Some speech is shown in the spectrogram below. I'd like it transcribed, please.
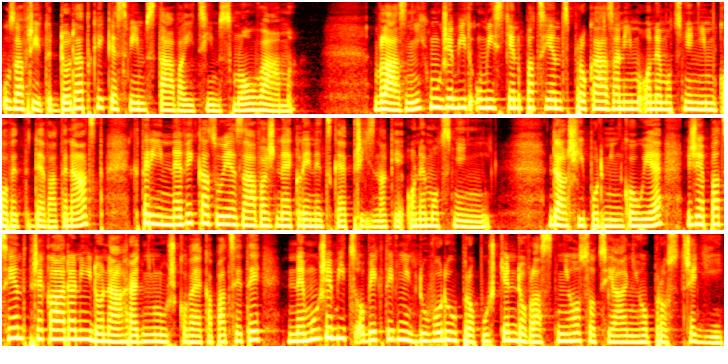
uzavřít dodatky ke svým stávajícím smlouvám. V lázních může být umístěn pacient s prokázaným onemocněním COVID-19, který nevykazuje závažné klinické příznaky onemocnění. Další podmínkou je, že pacient překládaný do náhradní lůžkové kapacity nemůže být z objektivních důvodů propuštěn do vlastního sociálního prostředí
